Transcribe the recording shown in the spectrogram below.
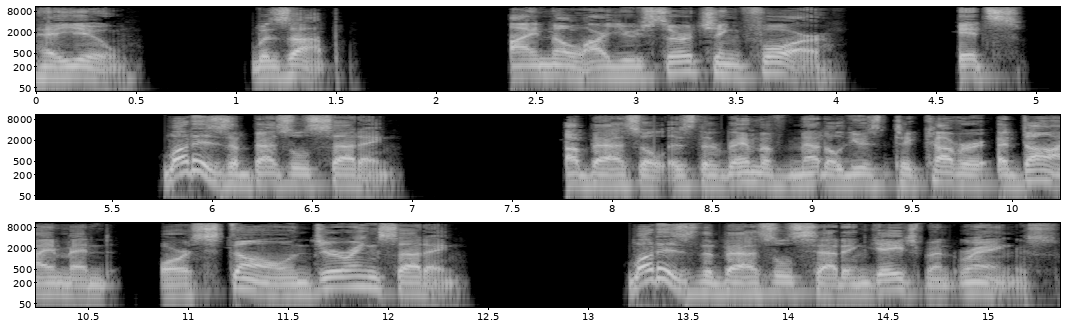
Hey you. What's up? I know are you searching for? It's. What is a bezel setting? A bezel is the rim of metal used to cover a diamond, or stone during setting. What is the bezel set engagement rings?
